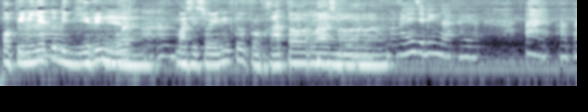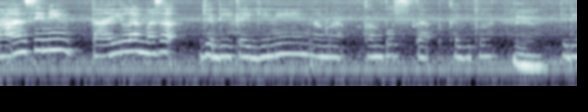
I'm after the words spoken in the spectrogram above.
opininya tuh digiring Iya. buat mahasiswa ini tuh provokator lah, salah lah. makanya jadi nggak kayak ah apaan sih nih tai lah masa jadi kayak gini nama kampus kak kayak gitulah Iya. jadi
